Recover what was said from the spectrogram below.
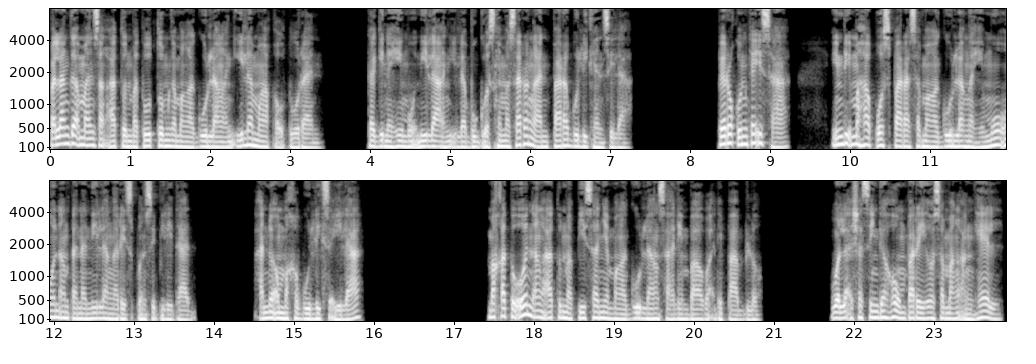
Palangga man sang aton matutom nga mga gulang ang ilang mga kauturan kaginahimo nila ang ilabugos nga masarangan para buligan sila. Pero kung kaisa, hindi mahapos para sa mga gulang nga himuon ang tanan nila nga responsibilidad. Ano ang makabulig sa ila? Makatuon ang aton mapisan niya mga gulang sa halimbawa ni Pablo. Wala siya singgahom pareho sa mga anghel.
